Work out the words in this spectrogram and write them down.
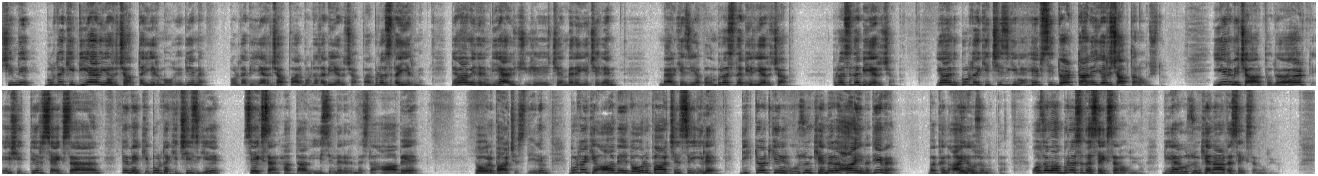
Şimdi buradaki diğer yarıçap da 20 oluyor değil mi? Burada bir yarıçap var. Burada da bir yarıçap var. Burası da 20. Devam edelim. Diğer üç şey, çembere geçelim. Merkezi yapalım. Burası da bir yarıçap. Burası da bir yarıçap. Yani buradaki çizginin hepsi 4 tane yarıçaptan oluştu. 20 çarpı 4 eşittir 80. Demek ki buradaki çizgi 80. Hatta bir isim verelim. Mesela AB doğru parçası diyelim. Buradaki AB doğru parçası ile dikdörtgenin uzun kenarı aynı değil mi? Bakın aynı uzunlukta. O zaman burası da 80 oluyor. Diğer uzun kenar da 80 oluyor.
